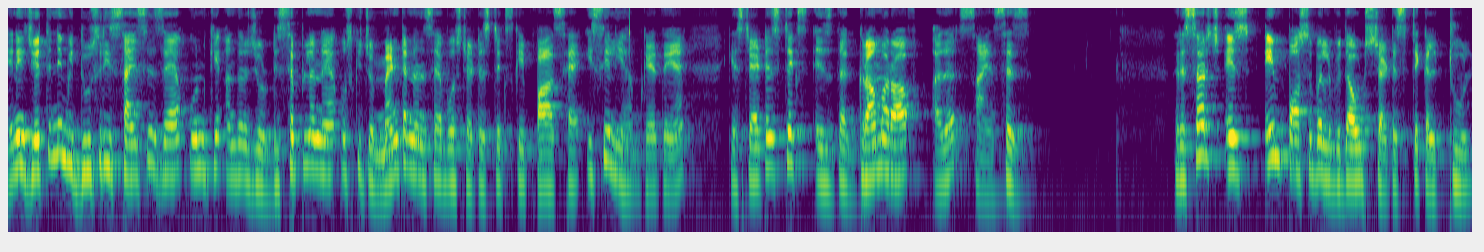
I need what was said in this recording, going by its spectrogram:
यानी जितनी भी दूसरी साइंसेज हैं, उनके अंदर जो डिसिप्लिन है, उसकी जो मेंटेनेंस है, वो स्टैटिस्टिक्स के पास है। इसीलिए हम कहते हैं कि statistics is the grammar of other sciences research is impossible without statistical tool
